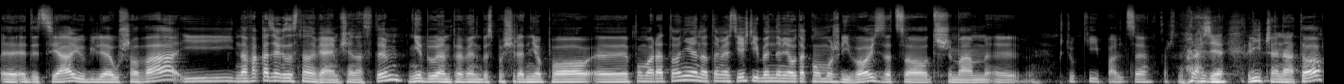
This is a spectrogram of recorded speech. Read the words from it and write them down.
edycja jubileuszowa i na wakacjach zastanawiałem się nad tym. Nie byłem pewien bezpośrednio po, e, po maratonie, natomiast jeśli będę miał taką możliwość, za co trzymam e, kciuki, palce, w każdym razie liczę na to,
